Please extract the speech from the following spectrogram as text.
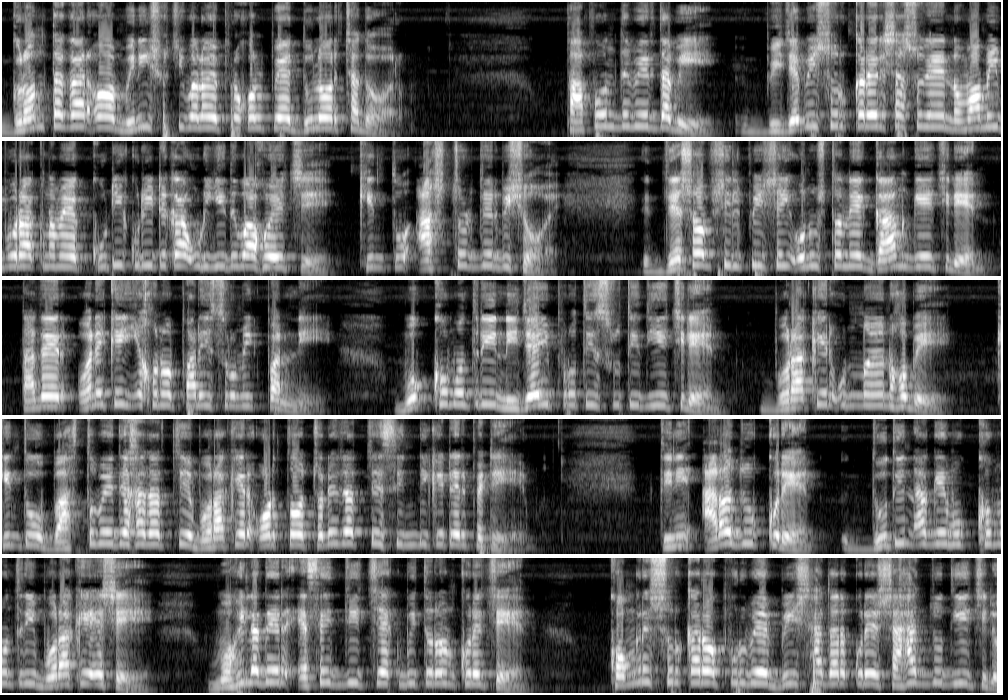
গ্রন্থাগার ও মিনি সচিবালয় প্রকল্পে দুলোর চাদর। পাপন দেবের দাবি, বিজেপি সরকারের শাসনে নমামি বোরাক নামে কোটি কোটি টাকা উড়িয়ে দেওয়া হয়েছে। কিন্তু আশ্চর্যের বিষয়, যেসব শিল্পী সেই অনুষ্ঠানে গান গেয়েছিলেন, তাদের অনেকেই এখনও পারিশ্রমিক পাননি। মুখ্যমন্ত্রী নিজেই প্রতিশ্রুতি দিয়েছিলেন, বরাকের উন্নয়ন হবে। কিন্তু বাস্তবে দেখা যাচ্ছে বরাকের অর্থ চলে যাচ্ছে সিন্ডিকেটের পেটে তিনি আরও যোগ করেন, দুদিন আগে মুখ্যমন্ত্রী বোরাকে এসে মহিলাদের এসএইচজি চেক বিতরণ করেছেন। কংগ্রেস সরকারও পূর্বে বিশ হাজার করে সাহায্য দিয়েছিল,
